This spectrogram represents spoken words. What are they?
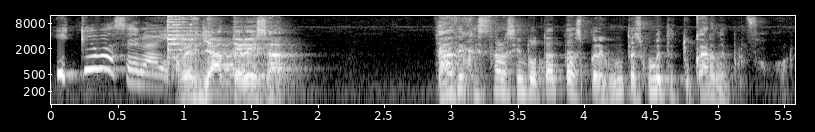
¿Y qué va a hacer ahí? A ver, ya, Teresa. Ya deja de estar haciendo tantas preguntas. Cómete tu carne, por favor.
